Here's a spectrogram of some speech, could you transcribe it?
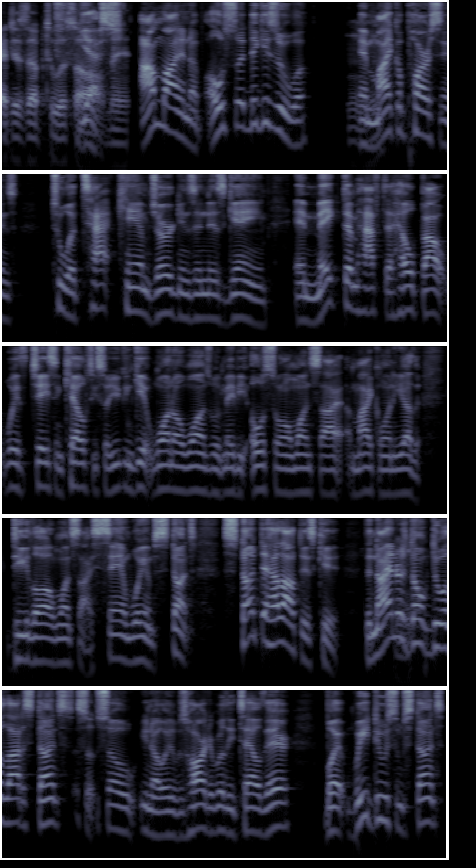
catches up to us all, yes, man. I'm lining up Osa Odighizuwa Mm-hmm. and Micah Parsons to attack Cam Jurgens in this game and make them have to help out with Jason Kelce so you can get one on ones with maybe Osa on one side, Micah on the other, D Law on one side, Sam Williams stunts. Stunt the hell out this kid. The Niners don't do a lot of stunts, so, so you know it was hard to really tell there. But we do some stunts.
